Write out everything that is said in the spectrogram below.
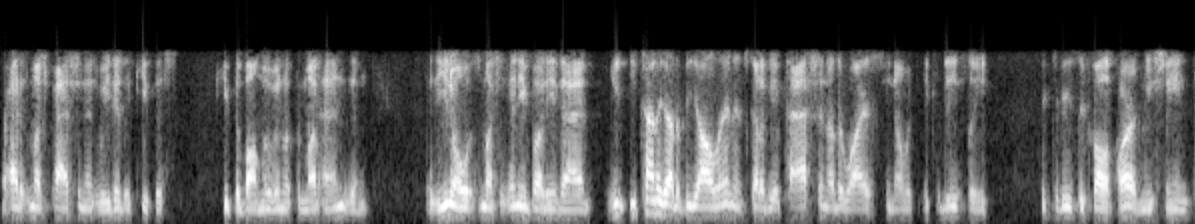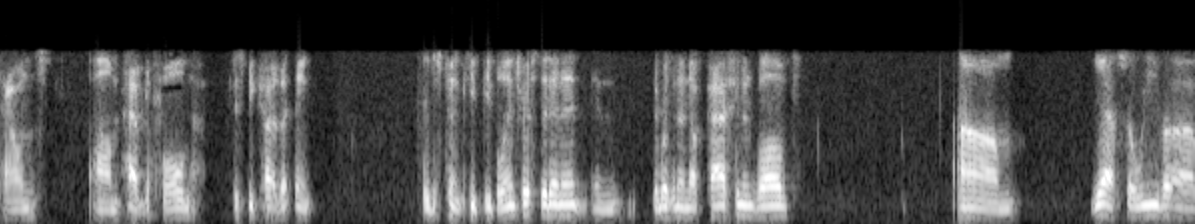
or had as much passion as we did to keep this keep the ball moving with the mud hens and as you know as much as anybody that you, you kind of got to be all in. It's got to be a passion. Otherwise, you know, it, it could easily it could easily fall apart. And we've seen towns um, have to fold just because I think they just couldn't keep people interested in it, and there wasn't enough passion involved. Um, yeah, so we've uh,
